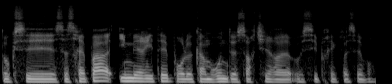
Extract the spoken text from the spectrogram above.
donc ce serait pas immérité pour le Cameroun de sortir euh, aussi précocement.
